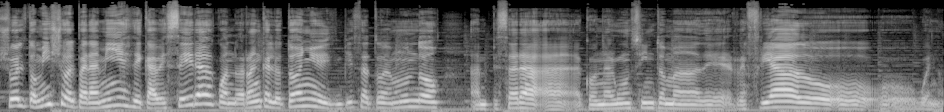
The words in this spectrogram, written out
yo el tomillo el para mí es de cabecera cuando arranca el otoño y empieza todo el mundo a empezar a, con algún síntoma de resfriado o, bueno,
